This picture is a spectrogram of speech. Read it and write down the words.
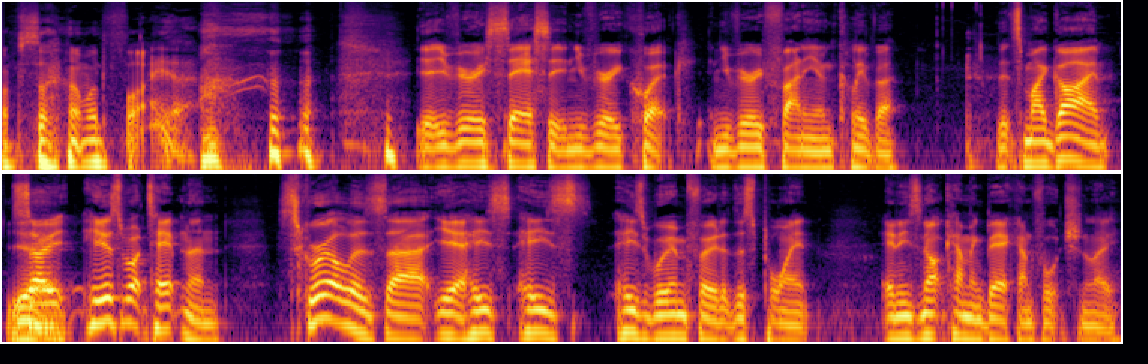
I'm so I'm on fire. Yeah, you're very sassy and you're very quick and you're very funny and clever. That's my guy. Yeah. So here's what's happening. Squirrel is, uh, yeah, he's he's he's worm food at this point, and he's not coming back, unfortunately.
